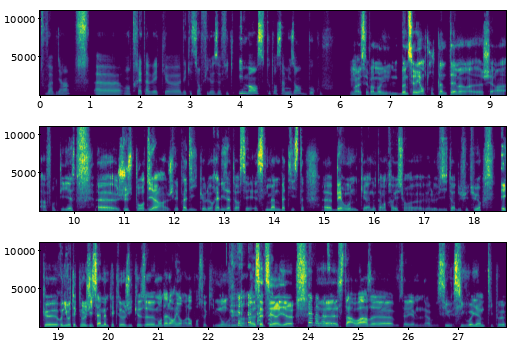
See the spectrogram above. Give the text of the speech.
tout va bien. on traite avec des questions philosophiques immenses tout en s'amusant beaucoup. Ouais, c'est vraiment une bonne série. On retrouve plein de thèmes, hein, euh, cher à, Franck Tilliès. Euh, juste pour dire, je ne l'ai pas dit, que le réalisateur, c'est Slimane Baptiste euh, Beroun, qui a notamment travaillé sur euh, Le Visiteur du Futur, et que au niveau technologie, c'est la même technologie que The Mandalorian. Alors pour ceux qui l'ont vu, hein, cette série Star Wars, vous savez, si, si, vous voyez un petit peu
